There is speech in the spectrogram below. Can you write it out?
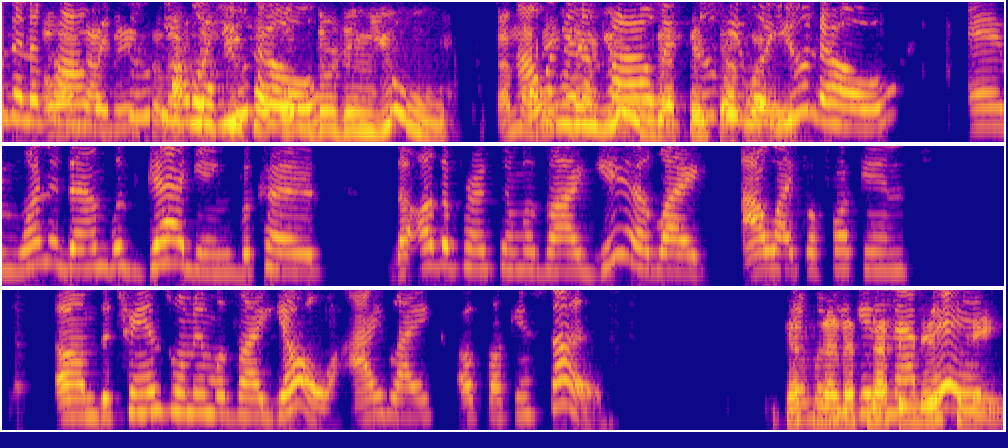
was in a Oh, I'm car with two selective. I people know you people know. older than you. I'm I not was in a than you car with that think two people you know, and one of them was gagging because the other person was like, "Yeah, like I like a fucking." Um, the trans woman was like, "Yo, I like a fucking stud." That's, And when not, that's nothing that new to me.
